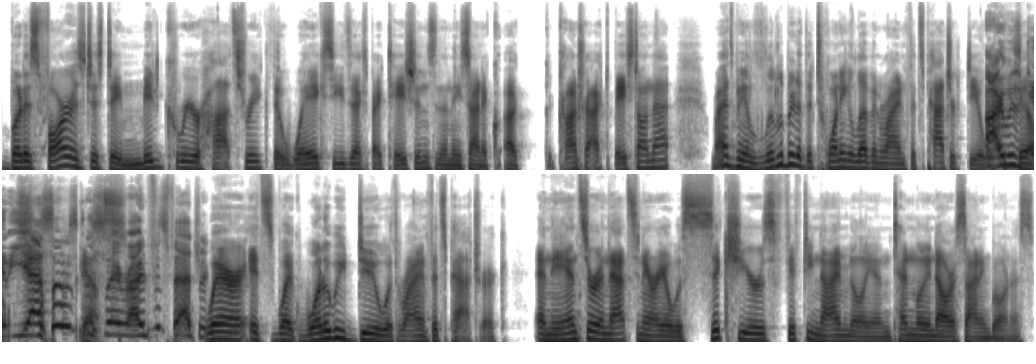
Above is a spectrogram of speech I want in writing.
but as far as just a mid career hot streak that way exceeds expectations, and then they sign a, a contract based on that. Reminds me a little bit of the 2011 Ryan Fitzpatrick deal. I was gonna, yes, I was going to yes. say Ryan Fitzpatrick, where it's like, what do we do with Ryan Fitzpatrick? And the answer in that scenario was six years, 59 million, $10 million signing bonus.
